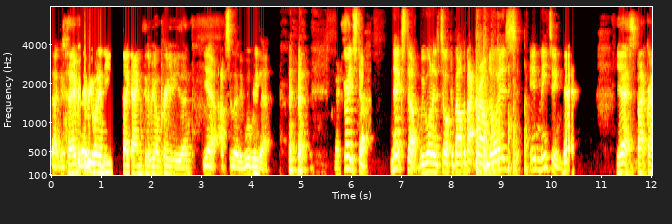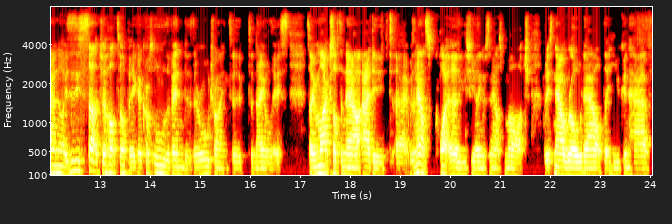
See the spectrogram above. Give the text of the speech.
that, so every, everyone in the that gang's going to be on preview then. Yeah, absolutely, we'll be there. yes. Great stuff. Next up, we wanted to talk about the background noise in meeting. Yeah. Yes, background noise. This is such a hot topic across all the vendors. They're all trying to, to nail this. So Microsoft have now added, uh, it was announced quite early this year, I think it was announced March, but it's now rolled out that you can have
